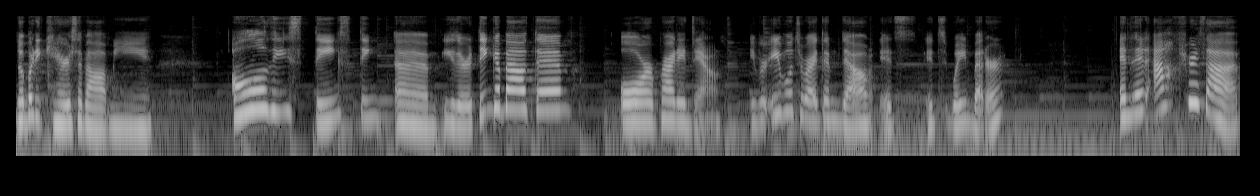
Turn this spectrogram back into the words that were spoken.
nobody cares about me. All these things, think um, either think about them or write it down. If you're able to write them down, it's it's way better. And then after that,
